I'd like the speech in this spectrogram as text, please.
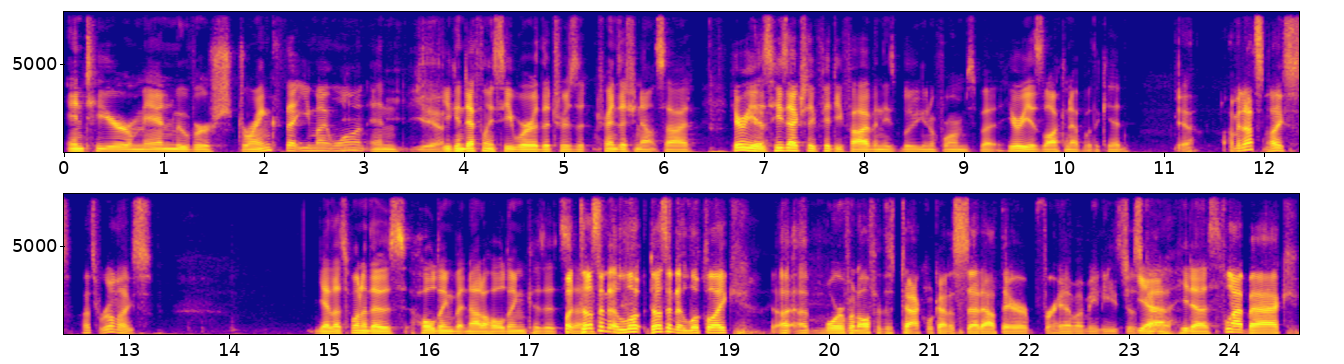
interior man mover strength that you might want, and yeah. you can definitely see where the transition outside. Here he is. He's actually 55 in these blue uniforms, but here he is locking up with a kid. Yeah, I mean that's nice. That's real nice. Yeah, that's one of those holding but not a holding because it's. But uh, doesn't it look? Doesn't it look like a, a more of an offensive tackle kind of set out there for him? I mean, he's just yeah, he does flat back.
